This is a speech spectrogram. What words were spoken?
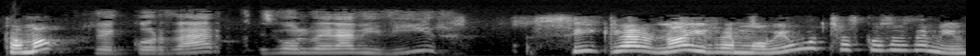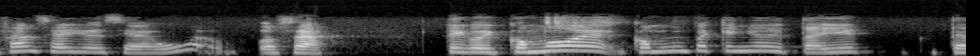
¿Cómo? Recordar es volver a vivir. Sí, claro, no, y removió muchas cosas de mi infancia. Yo decía, o sea, te digo, ¿y cómo, eh, cómo un pequeño detalle te,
